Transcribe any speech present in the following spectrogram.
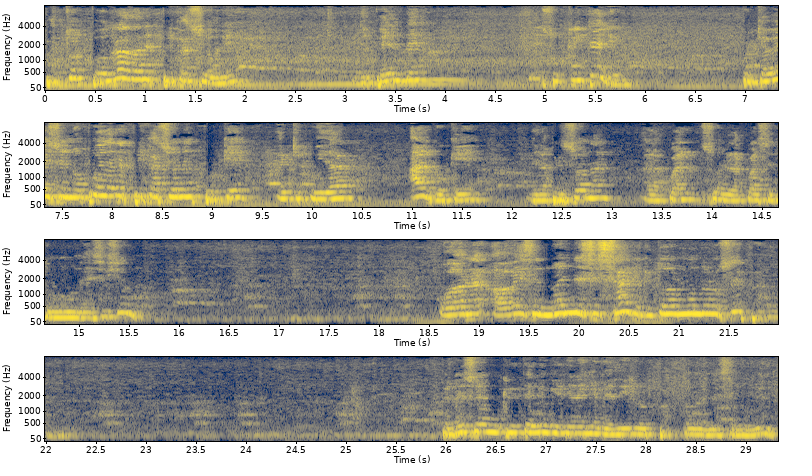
el pastor podrá dar explicaciones, depende de sus criterios, porque a veces no puede dar explicaciones porque hay que cuidar algo que de la persona a la cual, sobre la cual se tomó una decisión o a veces no es necesario que todo el mundo lo sepa. Pero ese es un criterio que tiene que medirlo el pastor en ese momento.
